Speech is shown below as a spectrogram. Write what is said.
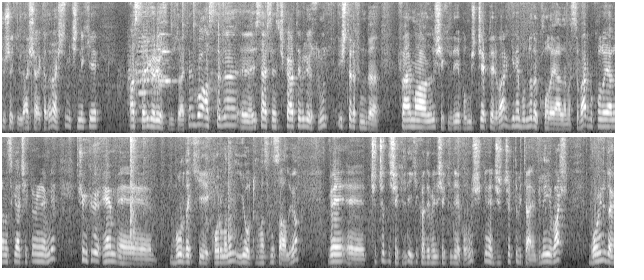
Şu şekilde aşağıya kadar açtım. İçindeki astarı görüyorsunuz zaten. Bu astarı e, isterseniz çıkartabiliyorsunuz. İç tarafında fermuarlı şekilde yapılmış cepleri var. Yine bunda da kol ayarlaması var. Bu kol ayarlaması gerçekten önemli. Çünkü hem e, buradaki korumanın iyi oturmasını sağlıyor ve e, çıt çıtlı şekilde iki kademeli şekilde yapılmış. Yine cırt cırtlı bir tane bileği var. Boynu da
